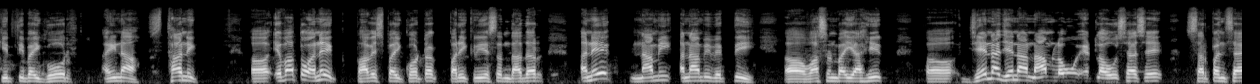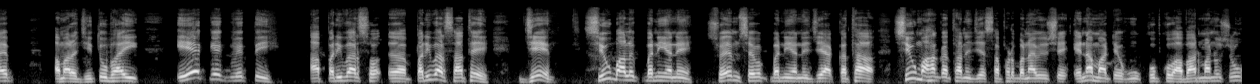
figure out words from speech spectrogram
કીર્તિભાઈ ગોર અહીંના સ્થાનિક એવા તો અનેક ભાવેશભાઈ કોટક પરિક્રિએશન દાદર, અનેક નામી અનામી વ્યક્તિ વાસણભાઈ આહિર જેના જેના નામ લઉં એટલા ઓછા છે. સરપંચ સાહેબ, અમારા જીતુભાઈ, એક એક વ્યક્તિ આ પરિવાર પરિવાર સાથે જે શિવ બાલક બની અને સ્વયંસેવક બની અને જે આ કથા, શિવ મહાકથાને જે સફળ બનાવ્યું છે, એના માટે હું ખૂબ ખૂબ આભાર માનું છું.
